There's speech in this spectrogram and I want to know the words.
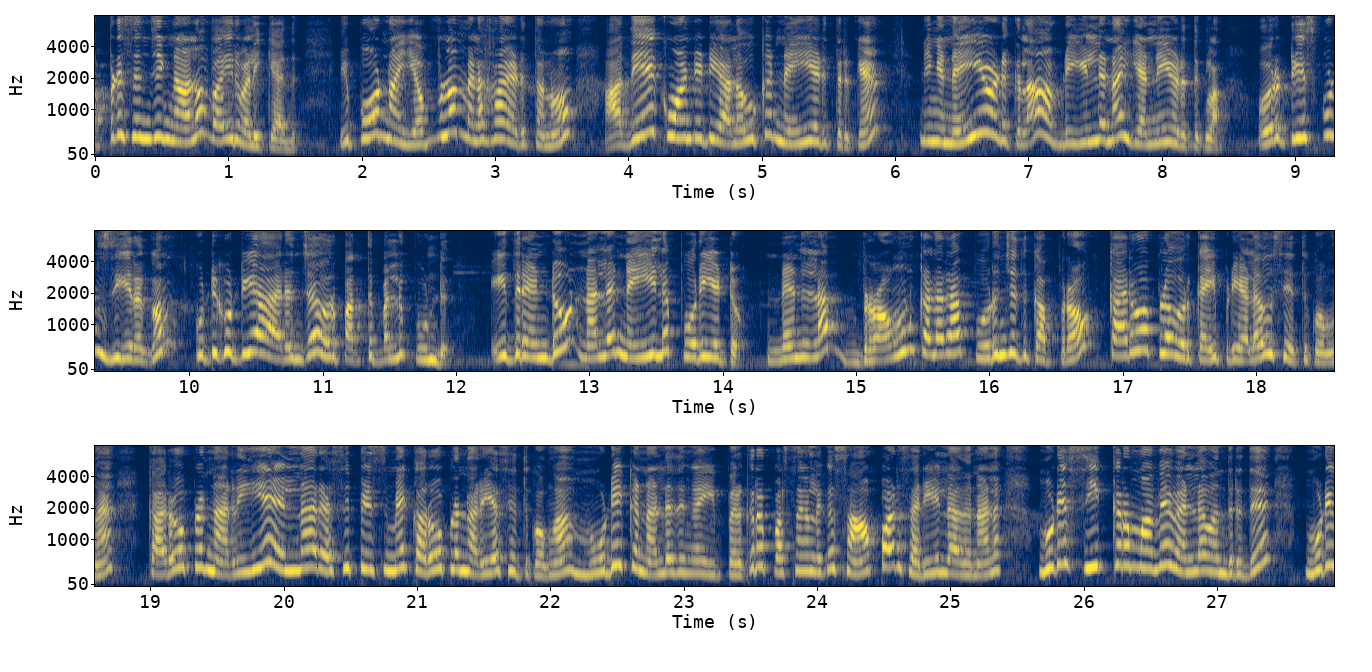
அப்படி செஞ்சிங்கனாலும் வயிறு வலிக்காது. இப்போது நான் எவ்வளோ மிளகாய் எடுத்தனோ அதே குவான்டிட்டி அளவுக்கு நெய் எடுத்திருக்கேன். நீங்கள் நெய்யும் எடுக்கலாம் அப்படி இல்லைன்னா எண்ணெயும் எடுத்துக்கலாம். ஒரு டீஸ்பூன் சீரகம் குட்டி குட்டியாக அரிஞ்ச ஒரு பத்து பல்லு பூண்டு. இது ரெண்டும் நல்ல நெய்யில் பொரியட்டும். நல்லா ப்ரௌன் கலராக பொரிஞ்சதுக்கப்புறம் கருவேப்பிலை ஒரு கைப்பிடி அளவு சேர்த்துக்கோங்க. கருவேப்பிலை நிறைய எல்லா ரெசிபீஸுமே கருவேப்பிலை நிறைய சேர்த்துக்கோங்க. முடிக்கு நல்லதுங்க. இப்போ இருக்கிற பசங்களுக்கு சாப்பாடு சரியில்லாதனால முடி சீக்கிரமாகவே வெளில வந்துடுது முடி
